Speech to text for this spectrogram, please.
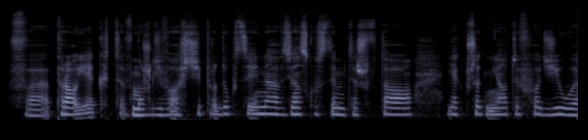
w projekt, w możliwości produkcyjne, a w związku z tym też w to, jak przedmioty wchodziły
